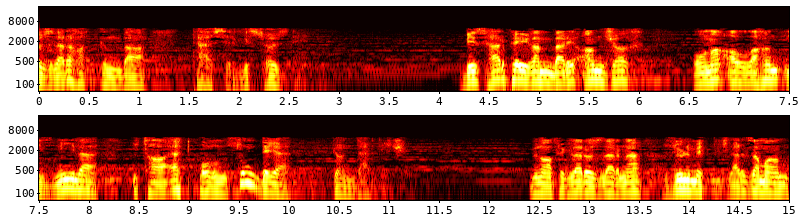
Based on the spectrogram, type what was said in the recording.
özləri haqqında təsirli söz de. Biz hər peyğəmbəri ancaq ona Allahın izni ilə itaət olunsun deyə göndərdik. Münafiqlər özlərinə zülm etdikləri zaman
